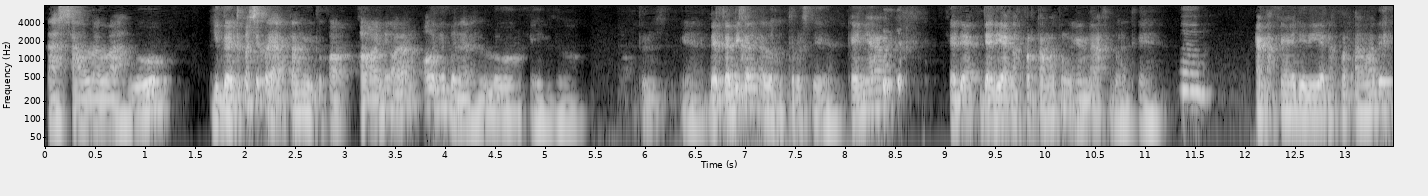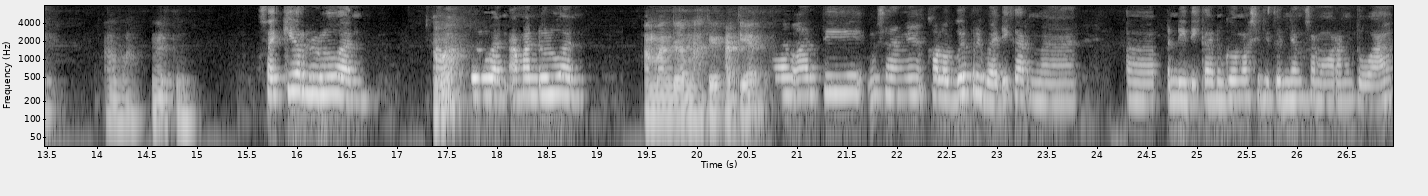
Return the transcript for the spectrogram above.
rasa lelah lu juga itu pasti kelihatan gitu. Kalau kalau ini orang oh ini beneran lu gitu. Terus ya dari tadi kan ngeluh terus dia kayaknya jadi jadi anak pertama tuh enak banget ya. Hmm. enaknya jadi anak pertama deh. Apa? Nggak tuh secure duluan. Apa? Aman duluan aman duluan aman dalam arti artian dalam arti misalnya kalau gue pribadi karena uh, pendidikan gue masih ditunjang sama orang tua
